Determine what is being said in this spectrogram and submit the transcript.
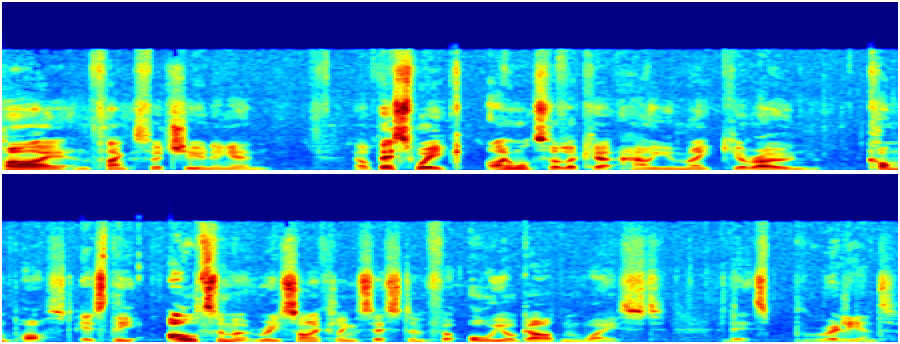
Hi and thanks for tuning in. Now this week I want to look at how you make your own compost. It's the ultimate recycling system for all your garden waste and it's brilliant.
